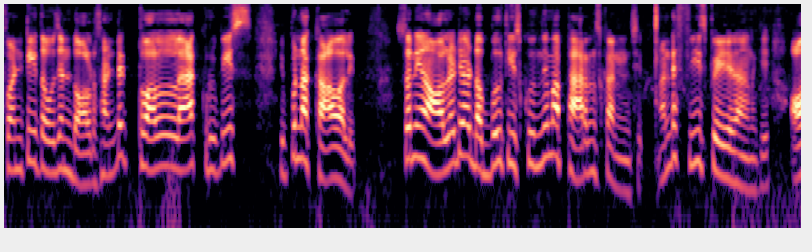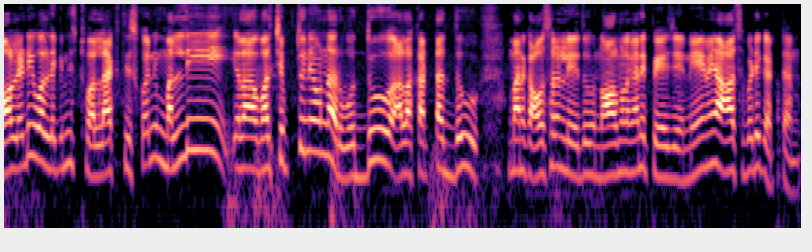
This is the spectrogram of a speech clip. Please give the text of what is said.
ట్వంటీ థౌజండ్ డాలర్స్. అంటే ట్వెల్వ్ ల్యాక్ రూపీస్ ఇప్పుడు నాకు కావాలి. సో నేను ఆల్రెడీ ఆ డబ్బులు తీసుకుంది మా పేరెంట్స్ కాడ నుంచి. అంటే ఫీజు పే చేయడానికి. ఆల్రెడీ వాళ్ళ దగ్గర నుంచి ట్వెల్వ్ ల్యాక్స్ తీసుకొని మళ్ళీ ఇలా వాళ్ళు చెప్తూనే ఉన్నారు వద్దు అలా కట్టద్దు మనకు అవసరం లేదు నార్మల్గానే పే చేయండి నేనే ఆశపడి కట్టాను.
